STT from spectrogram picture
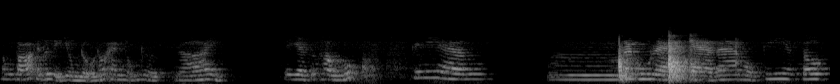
không có thì quý vị dùng rượu nấu ăn cũng được. Rồi bây giờ Xuân Hồng múc cái um, um, ragu rà cà ra một cái tô.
